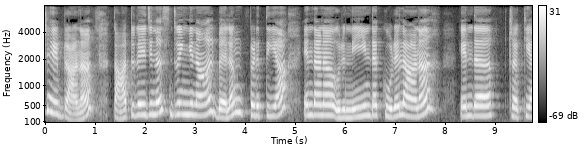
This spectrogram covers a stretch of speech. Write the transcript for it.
ഷേപ്ഡ് ആണ് കാർട്ടിലേജിനസ് റിങ്ങിനാൽ ബലപ്പെടുത്തിയ എന്താണ്? ഒരു നീണ്ട കുഴലാണ് എന്ത്? ട്രക്കിയ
